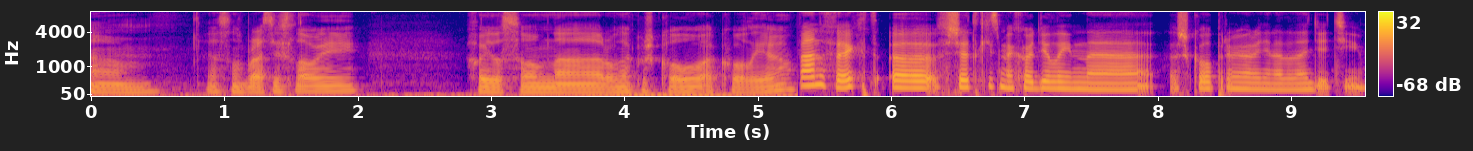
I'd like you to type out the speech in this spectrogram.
Um, ja som z Bratislavy, chodil som na rovnakú školu ako Lia. Fun fact, uh, všetky sme chodili na školu primárne na dané deti.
